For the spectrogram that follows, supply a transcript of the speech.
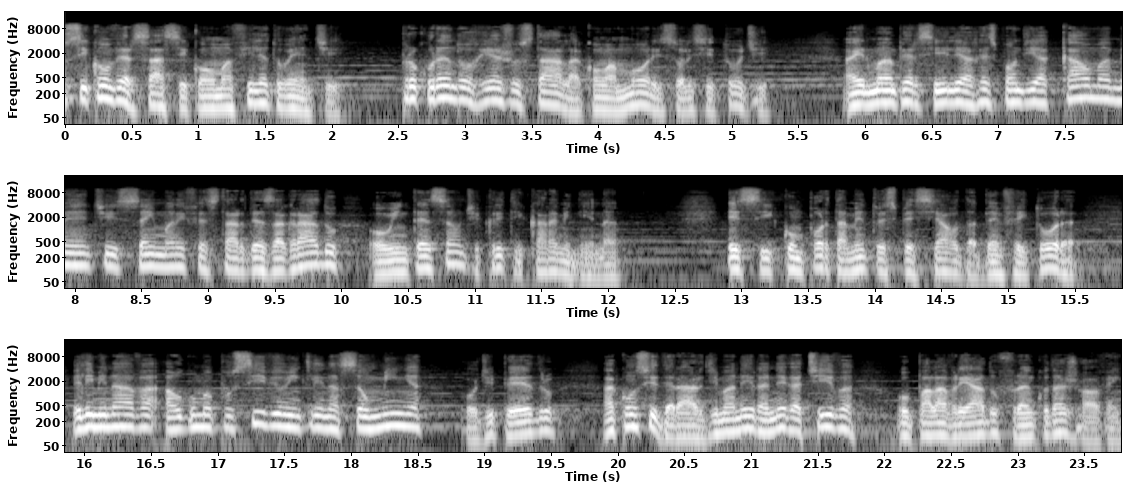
se conversasse com uma filha doente, procurando reajustá-la com amor e solicitude, a irmã Persília respondia calmamente, sem manifestar desagrado ou intenção de criticar a menina. Esse comportamento especial da benfeitora eliminava alguma possível inclinação minha ou de Pedro a considerar de maneira negativa o palavreado franco da jovem.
